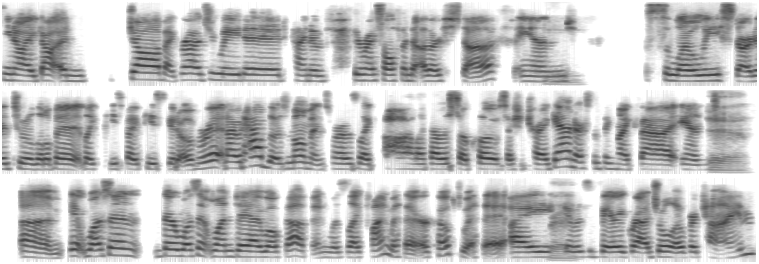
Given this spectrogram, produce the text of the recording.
you know i got a job i graduated kind of threw myself into other stuff and Mhm. Slowly started to a little bit like piece by piece get over it and i would have those moments where i was like oh like i was so close i should try again or something like that and Yeah. um it wasn't there wasn't one day i woke up and was like fine with it or coped with it i Right. it was very gradual over time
